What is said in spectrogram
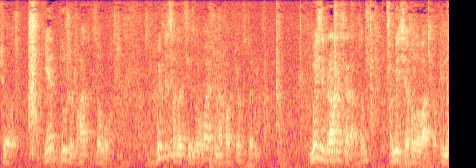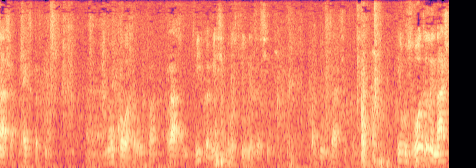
що є дуже багато зауважень. Виписала ці зауваження на багатьох сторінках. Ми зібралися разом, комісія Головато і наша експертна е, наукова група разом. Дві комісії було спільне засідання в адміністрації президента. І узгодили наші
